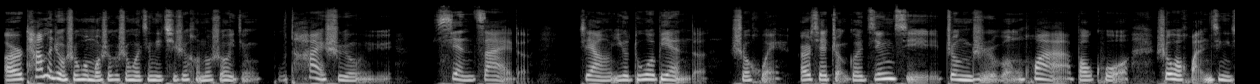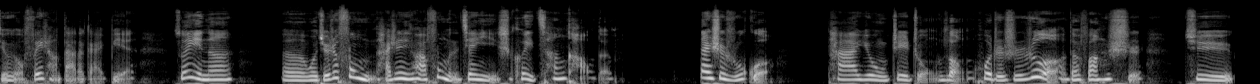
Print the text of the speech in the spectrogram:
而他们这种生活模式和生活经历，其实很多时候已经不太适用于现在的这样一个多变的社会，而且整个经济、政治、文化，包括社会环境，已经有非常大的改变。所以呢，呃，我觉着父母还是那句话，父母的建议是可以参考的。但是如果他用这种冷或者是热的方式，去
